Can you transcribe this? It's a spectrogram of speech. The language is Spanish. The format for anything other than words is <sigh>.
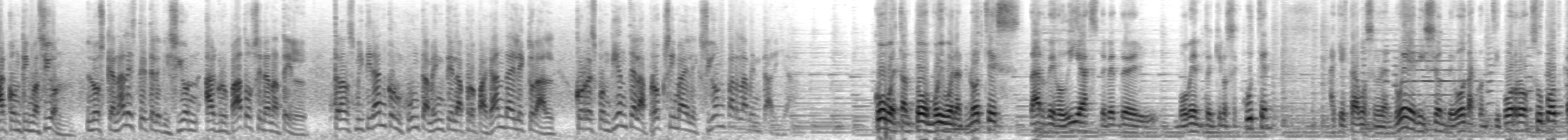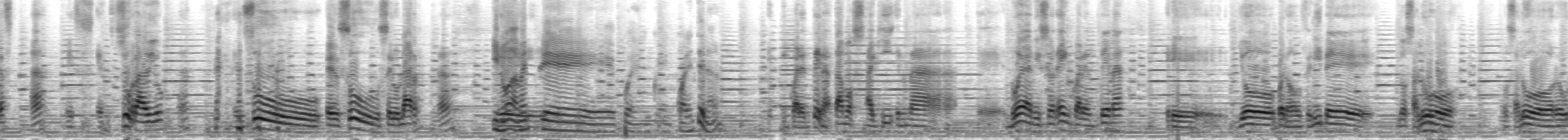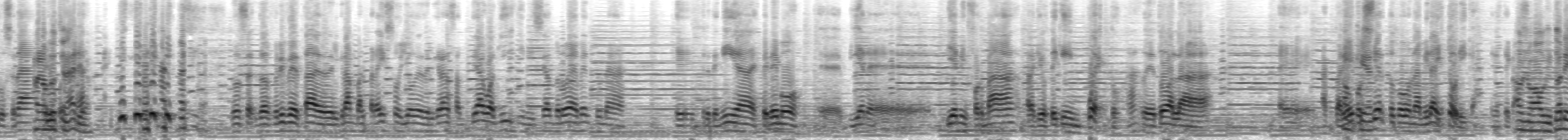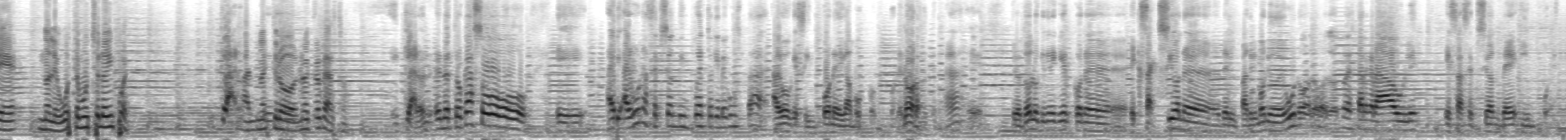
A continuación, los canales de televisión agrupados en Anatel transmitirán conjuntamente la propaganda electoral correspondiente a la próxima elección parlamentaria. ¿Cómo están todos? Muy buenas noches, tardes o días, depende del momento en que nos escuchen. Aquí estamos en una nueva emisión de Botas con Chiporro, su podcast, ¿ah? es en su radio, ¿ah? en, su, <laughs> en su celular. ¿ah? Y Eh, nuevamente, pues, en, en cuarentena. En cuarentena. Estamos aquí en una eh, nueva emisión en cuarentena. Eh, yo, bueno, don Felipe, los saludo, los saludo revolucionarios. Revolucionario. <laughs> Don, Felipe está desde el Gran Valparaíso, yo desde el Gran Santiago, aquí iniciando nuevamente una eh, entretenida, esperemos, bien, bien informada para que usted quede impuesto ¿ah? de toda la... Eh, actuaría, por cierto, con una mirada histórica en este A caso. unos auditores no les gustan mucho los impuestos. Claro. A nuestro, nuestro caso. Eh, Claro, en, nuestro caso eh, hay alguna excepción de impuesto que me gusta, algo que se impone, digamos, por, por el orden, ¿ah? Eh, pero todo lo que tiene que ver con eh, exacción eh, del patrimonio de uno no, no- no es tan agradable esa excepción de impuestos.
